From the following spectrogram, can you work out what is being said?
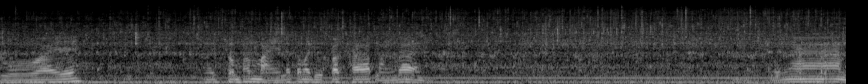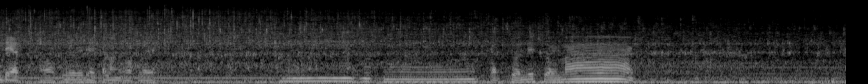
สวยมาชมผ้าไหมแล้วก็มาดูปลาคาร์ฟหลังบ้าน สวยงามแดดออกเลยแดดกำลังออกเลยจัดสวนได้สวยมากช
